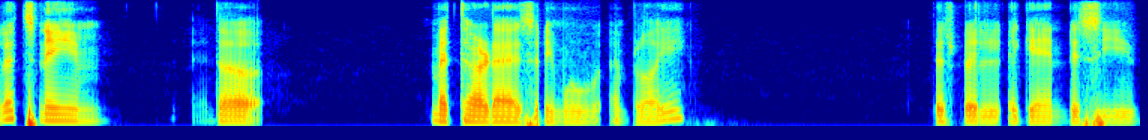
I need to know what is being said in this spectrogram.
Let's name the method as remove employee. This will again receive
